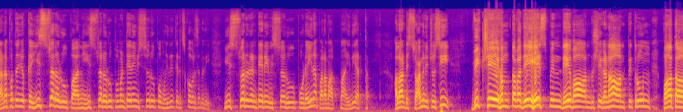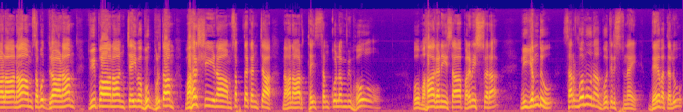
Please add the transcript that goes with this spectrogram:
గణపతి యొక్క ఈశ్వర రూపాన్ని ఈశ్వర రూపం అంటేనే విశ్వరూపం ఇది తెలుసుకోవలసినది. ఈశ్వరుడంటేనే విశ్వరూపుడైన పరమాత్మ ఇది అర్థం. అలాంటి స్వామిని చూసి విక్షేహం తవ దేహేస్మిన్ దేవాన్ ఋషిగణాన్ పితృన్ పాతాళానాం సముద్రాణం ద్వీపానాం చైవ భుభృతాం మహర్షీణాం సప్తకంచ నానార్థై సంకులం విభో. ఓ మహాగణేశ పరమేశ్వర నీ యందు సర్వము నా గోచరిస్తున్నాయి. దేవతలు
